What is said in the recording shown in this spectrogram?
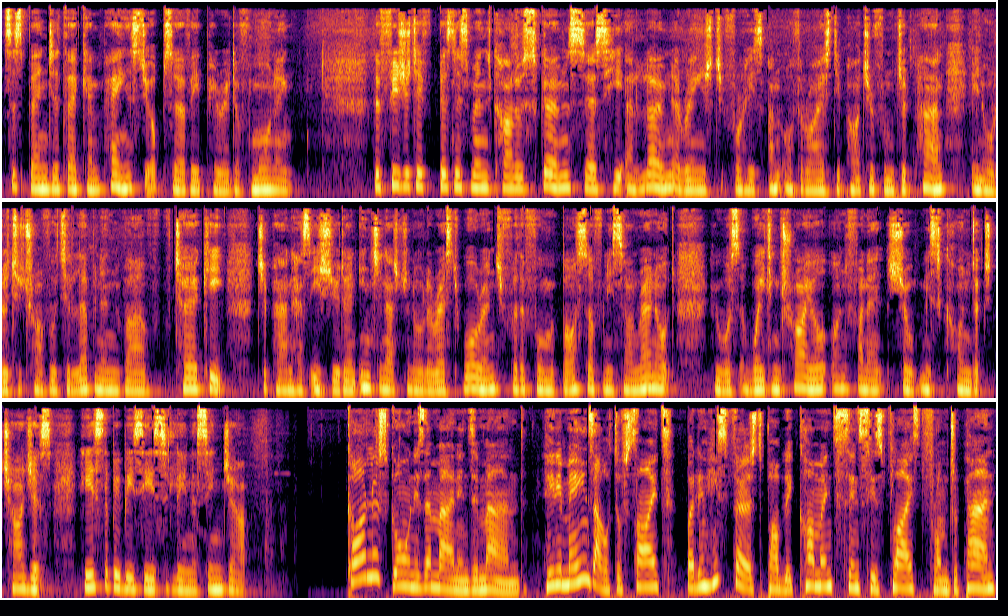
suspended their campaigns to observe a period of mourning. The fugitive businessman Carlos Ghosn says he alone arranged for his unauthorized departure from Japan in order to travel to Lebanon via Turkey. Japan has issued an international arrest warrant for the former boss of Nissan Renault, who was awaiting trial on financial misconduct charges. Here's the BBC's Lina Sinjab. Carlos Ghosn is a man in demand. He remains out of sight, but in his first public comment since his flight from Japan,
